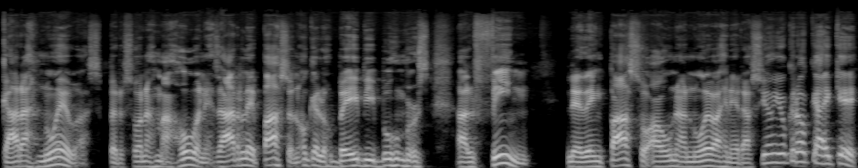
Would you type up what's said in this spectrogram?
caras nuevas, personas más jóvenes, darle paso, ¿no? Que los baby boomers al fin le den paso a una nueva generación. Yo creo que hay que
